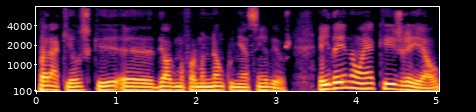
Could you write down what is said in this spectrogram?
para aqueles que de alguma forma não conhecem a Deus. A ideia não é que Israel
